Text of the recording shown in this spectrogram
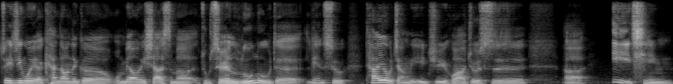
最近我也看到那个，我瞄一下什么主持人鲁鲁的脸书，他又讲了一句话，就是呃疫情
